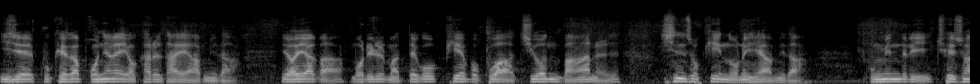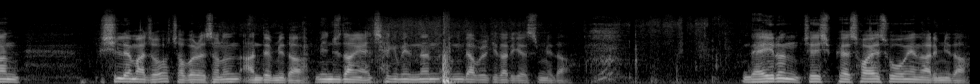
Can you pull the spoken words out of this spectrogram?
이제 국회가 본연의 역할을 다해야 합니다. 여야가 머리를 맞대고 피해 복구와 지원 방안을 신속히 논의해야 합니다. 국민들이 최소한 신뢰마저 저버려서는 안 됩니다. 민주당의 책임 있는 응답을 기다리겠습니다. 내일은 제10회 서해수호의 날입니다.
